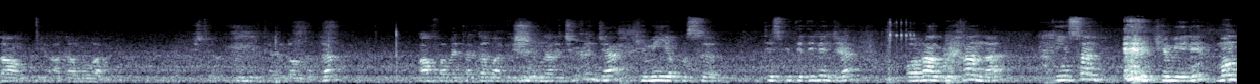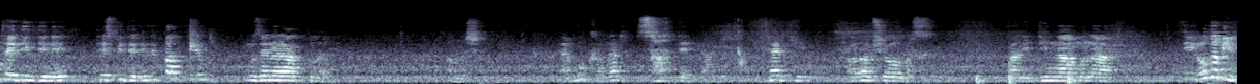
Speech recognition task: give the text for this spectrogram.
dam bir adamı var. İşte İngiltere, Londra'da alfa, beta, gamma ışınları çıkınca kimin yapısı tespit edilince orangutanla insan kemiğinin monte edildiğini tespit edildi. Bak diyor muzenere attılar. Anlaşıldı. Yani bu kadar sahte yani. Yeter ki adam şey olmasın. Hani din namına değil o da bir din.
